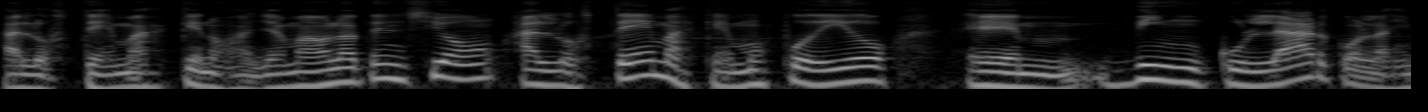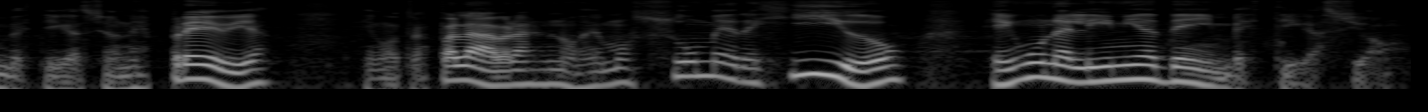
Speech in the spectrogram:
a los temas que nos han llamado la atención, a los temas que hemos podido em, vincular con las investigaciones previas. En otras palabras, nos hemos sumergido en una línea de investigación.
